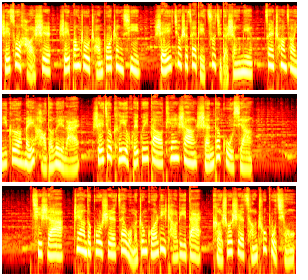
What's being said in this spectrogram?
谁做好事，谁帮助传播正信，谁就是在给自己的生命再创造一个美好的未来，谁就可以回归到天上神的故乡。其实啊，这样的故事在我们中国历朝历代。可说是层出不穷，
